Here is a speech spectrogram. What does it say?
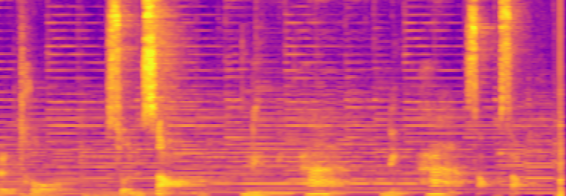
หรือโทร 02 115 1522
